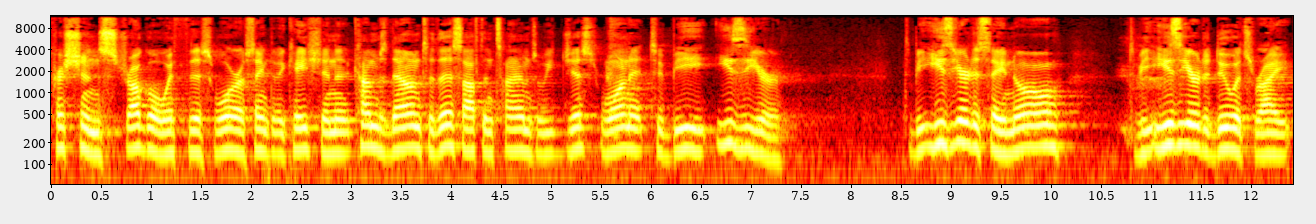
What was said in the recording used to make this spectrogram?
Christians struggle with this war of sanctification, and it comes down to this oftentimes we just want it to be easier. To be easier to say no, to be easier to do what's right.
